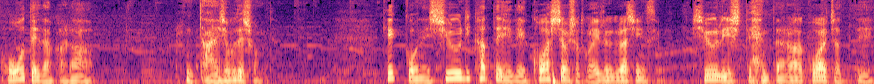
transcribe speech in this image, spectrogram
大手だから大丈夫でしょみたいな。結構ね修理過程で壊しちゃう人とかいるらしいんですよ。修理してたら壊れちゃって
